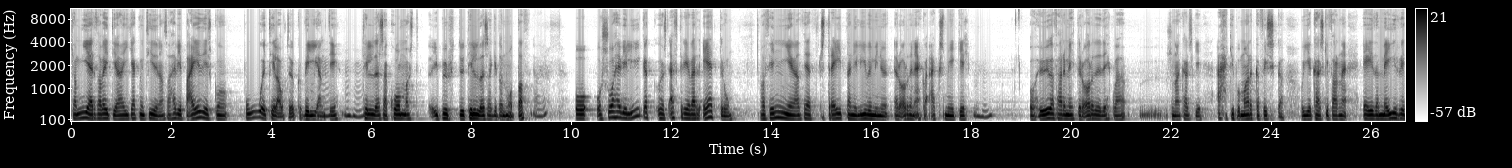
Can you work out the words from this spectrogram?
hjá mér þá veit ég að í gegnum tíðina þá hef ég bæði sko búið til átök, viljandi mm -hmm. til þess að komast í burtu til þess að geta notað. Og, og svo hef ég líka veist, eftir ég verð edru þá finn ég að þegar streitan í lífi mínu er orðin eitthvað x mikil Mm og hugafæri mitt er orðið eitthvað mm, svona kannski ekki upp á marga fiska og ég er kannski farin að eigða meiri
